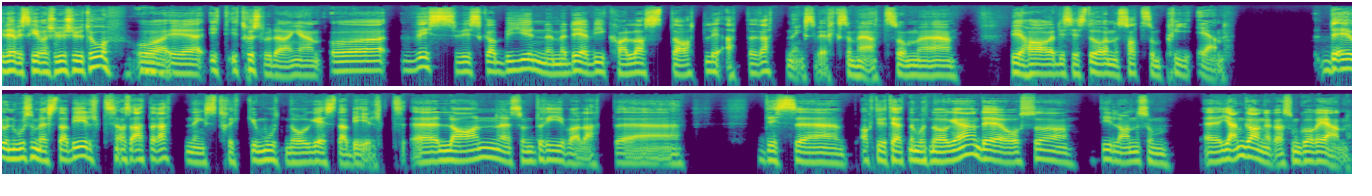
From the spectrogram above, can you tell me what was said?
i det vi skriver 2022, og mm. i, i, i trusselvurderingen. Og hvis vi skal begynne med det vi kaller statlig etterretningsvirksomhet, som eh, vi har de siste årene satt som pri 1 det er jo noe som er stabilt. Altså etterretningstrykket mot Norge er stabilt. Eh, landene som driver dette, disse aktivitetene mot Norge, det er også de landene som er gjengangere, som går igjen.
